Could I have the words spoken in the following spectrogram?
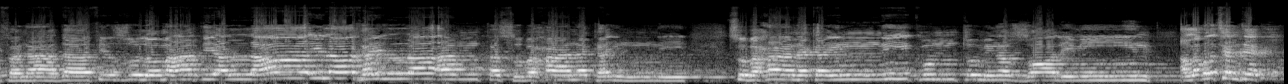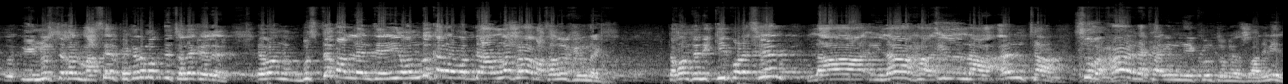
فنادى في الظلمات أن لا إله إلا أنت سبحانك إني আল্লাহ বলেছেন যে যখন মাছের পেটের মধ্যে চলে গেলেন এবং বুঝতে পারলেন যে এই অন্ধকারের মধ্যে আল্লাহ কেউ নাই, তখন তিনি কি পড়েছিলেন? লা ইলাহা ইল্লা আনতা সুবহানাকা ইন্নী কুনতু মিনাজ জালিমিন।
